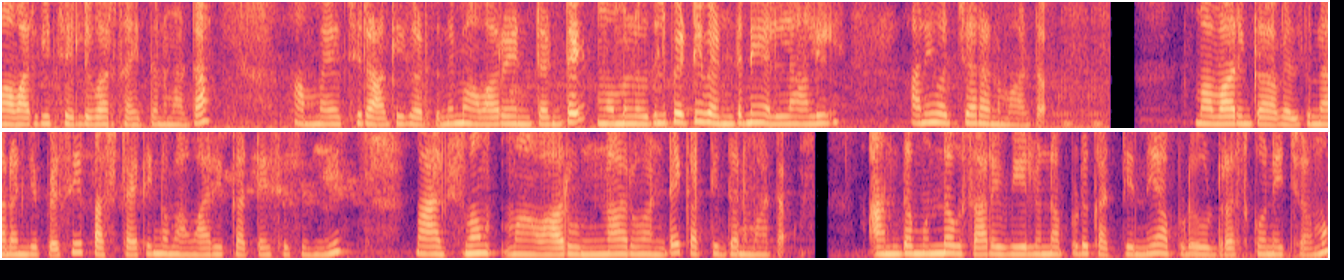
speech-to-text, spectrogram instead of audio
మా వారికి చెల్లి వరుస అయితే అనమాట అమ్మాయి వచ్చి రాఖీ కడుతుంది. మా వారు ఏంటంటే మమ్మల్ని వదిలిపెట్టి వెంటనే వెళ్ళాలి అని వచ్చారనమాట మా వారు ఇంకా వెళ్తున్నారని చెప్పేసి ఫస్ట్ అయితే ఇంకా మా వారికి కట్టేసేసింది. మ్యాక్సిమం మా వారు ఉన్నారు అంటే కట్టిద్దనమాట అంతకుముందు ఒకసారి వీలున్నప్పుడు కట్టింది అప్పుడు డ్రెస్ కొని ఇచ్చాము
